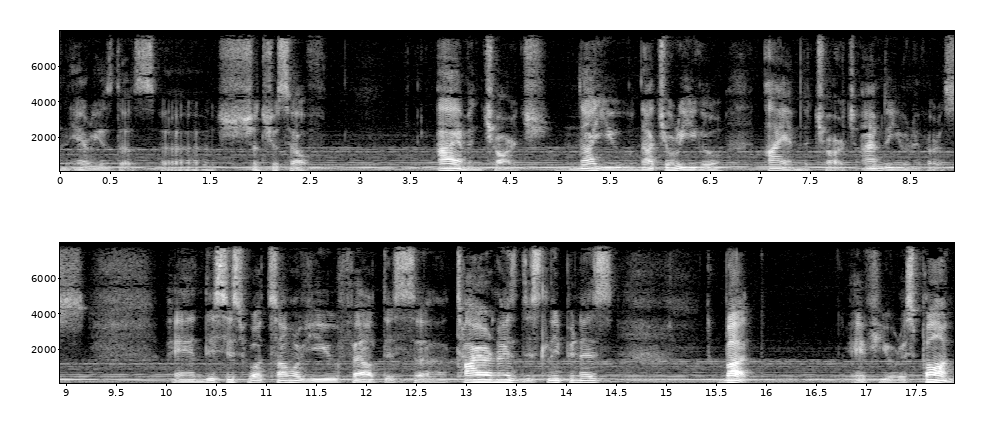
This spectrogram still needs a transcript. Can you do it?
in Aries, does. Uh, shut yourself. I am in charge. Not you, not your ego. I am the charge. I'm the universe. And this is what some of you felt this uh, tiredness, this sleepiness. But if you respond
